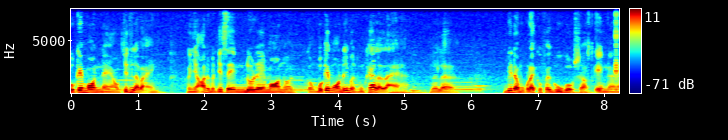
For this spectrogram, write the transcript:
Pokemon nào chính là bạn? Hồi nhỏ thì mình chỉ xem Doraemon thôi, còn Pokemon đấy mình cũng khá là lạ. Nên là biết đâu một lát cũng phải google search em này.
